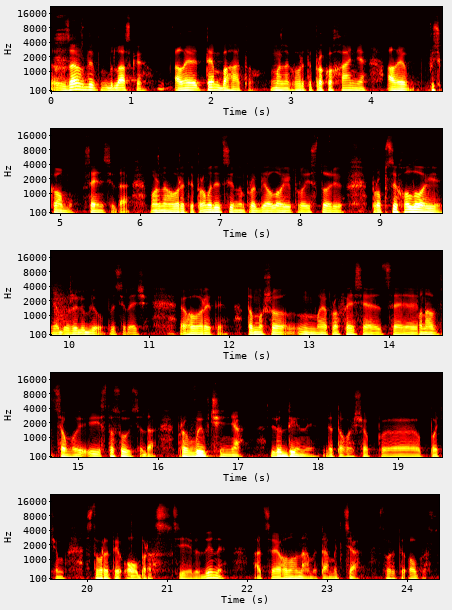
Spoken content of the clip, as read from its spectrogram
Завжди, будь ласка, але тем багато. Можна говорити про кохання, але в вузькому сенсі. Да? Можна говорити про медицину, про біологію, про історію, про психологію. Я дуже люблю про ці речі говорити. Тому що моя професія це вона в цьому і стосується, да? про вивчення людини для того, щоб е, потім створити образ цієї людини. А це головна мета митця створити образ.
